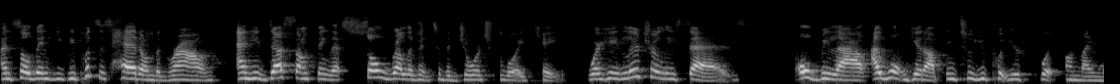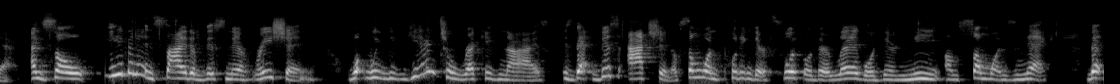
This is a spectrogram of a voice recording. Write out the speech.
And so then he, he puts his head on the ground and he does something that's so relevant to the George Floyd case, where he literally says, Oh, Bilal, I won't get up until you put your foot on my neck. And so, even inside of this narration, what we begin to recognize is that this action of someone putting their foot or their leg or their knee on someone's neck, that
